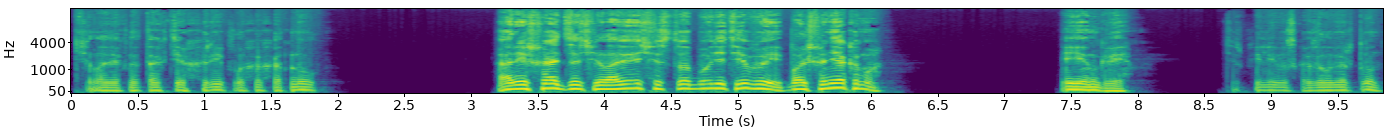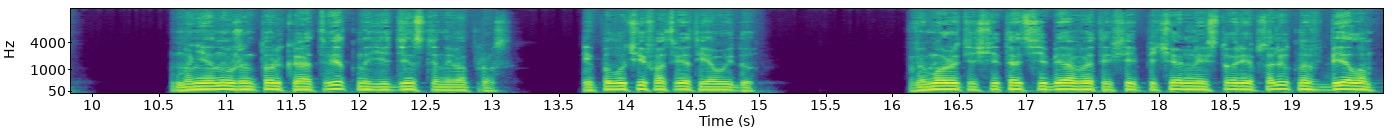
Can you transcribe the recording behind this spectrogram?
Человек на такте хрипло хохотнул. «А решать за человечество будете вы, больше некому?» «Ингви», — терпеливо сказал Вертун, — «мне нужен только ответ на единственный вопрос. И, получив ответ, я уйду. Вы можете считать себя в этой всей печальной истории абсолютно в белом,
